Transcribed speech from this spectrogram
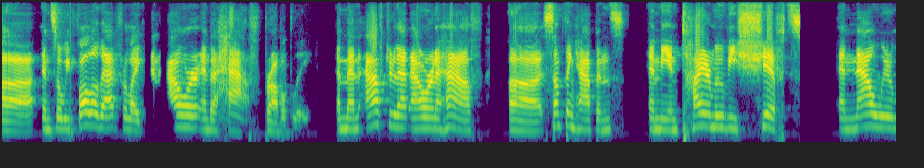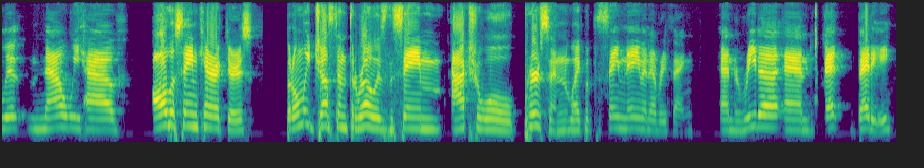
Uh, and so we follow that for like an hour and a half, probably. And then after that hour and a half, uh, something happens, and the entire movie shifts. And now we're li- now we have all the same characters, but only Justin Theroux is the same actual person, like with the same name and everything. And Rita and Bet- Betty,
